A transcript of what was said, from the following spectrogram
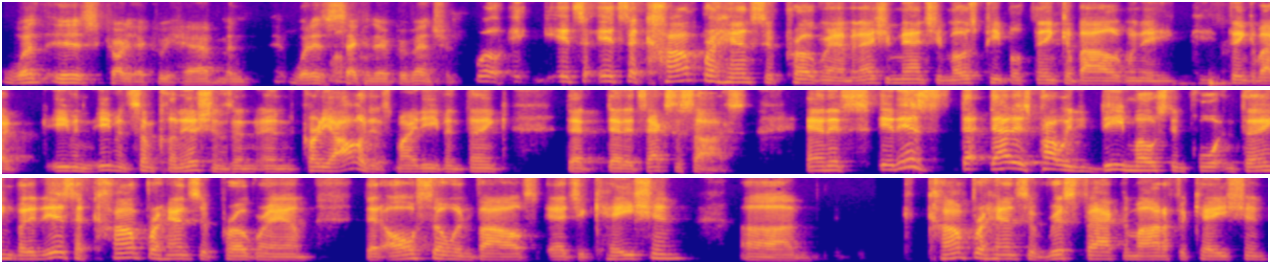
what is cardiac rehab and what is well, secondary prevention? well it's it's a comprehensive program and as you mentioned most people think about when they think about even even some clinicians and, and cardiologists might even think that that it's exercise. And it's it is that that is probably the most important thing but it is a comprehensive program that also involves education uh, comprehensive risk factor modification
